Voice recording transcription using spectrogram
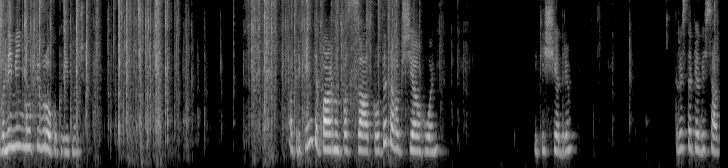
Вони мінімум півроку квітнуть. А прикиньте парну посадку. Вот это вообще огонь. Які щедрі. 350.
